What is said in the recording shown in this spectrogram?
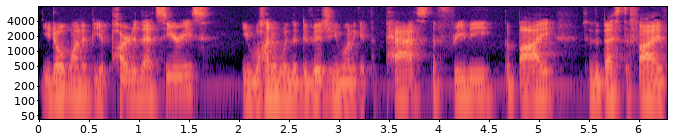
you don't want to be a part of that series. You want to win the division. You want to get the pass, the freebie, the bye to the best of five.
